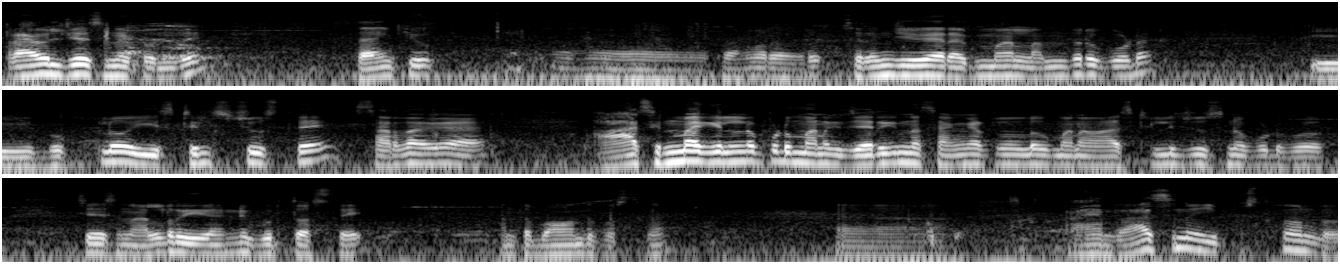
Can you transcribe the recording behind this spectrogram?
ట్రావెల్ చేసినట్టుంది థ్యాంక్ యూ రామారావు గారు చిరంజీవి గారి అభిమానులు అందరూ కూడా ఈ బుక్లో ఈ స్టిల్స్ చూస్తే సరదాగా ఆ సినిమాకి వెళ్ళినప్పుడు మనకు జరిగిన సంఘటనలు మనం ఆ స్టిల్ చూసినప్పుడు చేసిన అల్లరి ఇవన్నీ గుర్తొస్తాయి. అంత బాగుంది పుస్తకం. ఆయన రాసిన ఈ పుస్తకంలో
